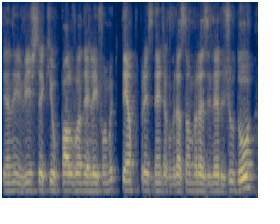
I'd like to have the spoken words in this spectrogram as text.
tendo em vista que o Paulo Vanderlei foi muito tempo presidente da Confederação Brasileira de Judô,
